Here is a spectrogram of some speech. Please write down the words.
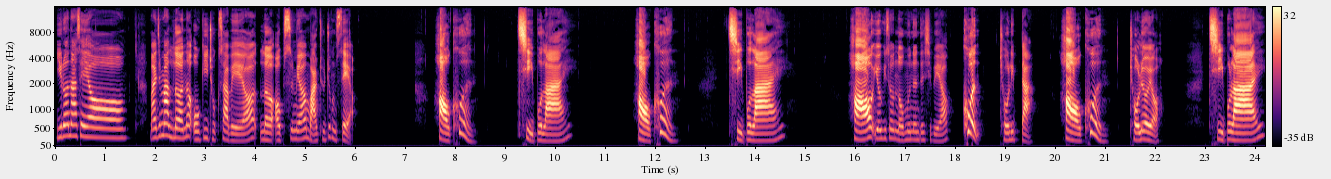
일어나세요. 마지막 러는 오기 족삽이에요. 러 없으면 말투 좀 세요. 好困 起不来，好困，起不来。好，여기서너무는뜻이에요困，졸립 다。 好困，졸려 요。 起不来，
